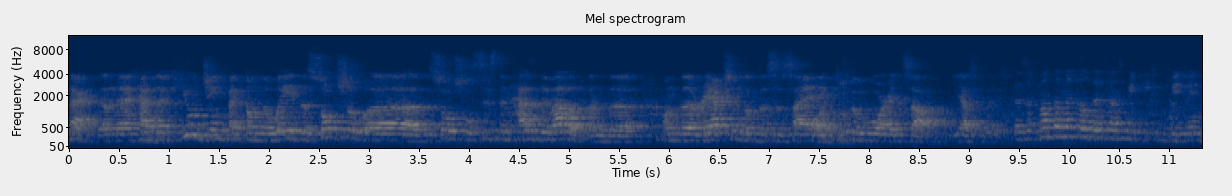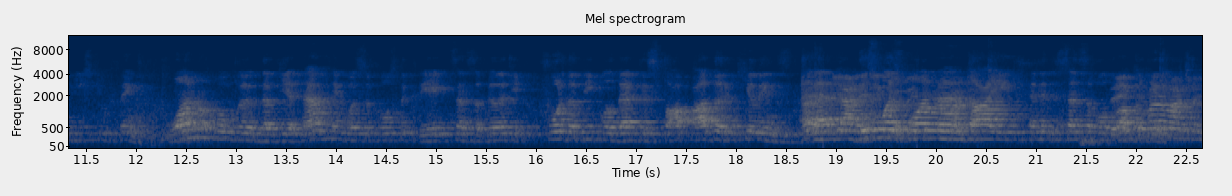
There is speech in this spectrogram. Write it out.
impact and they had a huge impact on the way the social, uh, the social system has developed and the, on the reaction of the society to the war itself. Yes, please. There's a fundamental difference between these two things. One, the, the Vietnam thing was supposed to create sensibility for the people that to stop other killings there. Yeah, this was one man dying and it is sensible Thank you very much. I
